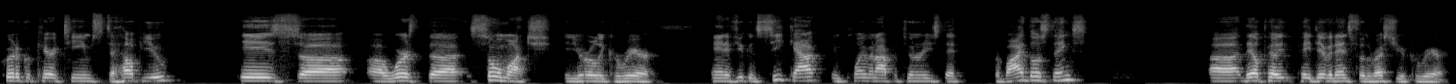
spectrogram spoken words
critical care teams to help you is uh, uh, worth uh, so much in your early career. And if you can seek out employment opportunities that provide those things, uh, they'll pay, pay dividends for the rest of your career.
